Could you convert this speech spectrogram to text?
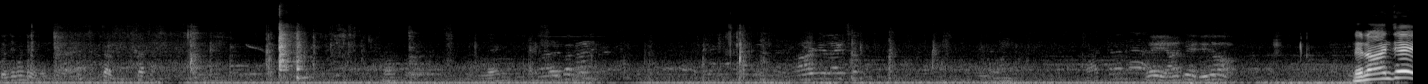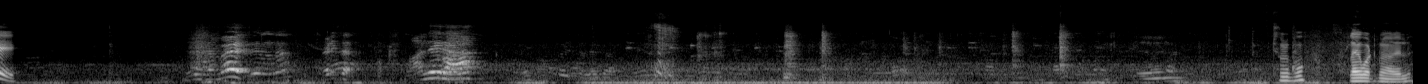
కొంచెం ఫేవర్ మ్యాక్సిమం కొంచెం తిరిగేసి నేను ఆన్ చేయి. రెడీ సార్ చూడు ఫ్లాగ్ పట్టుకున్నారు వీళ్ళు.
